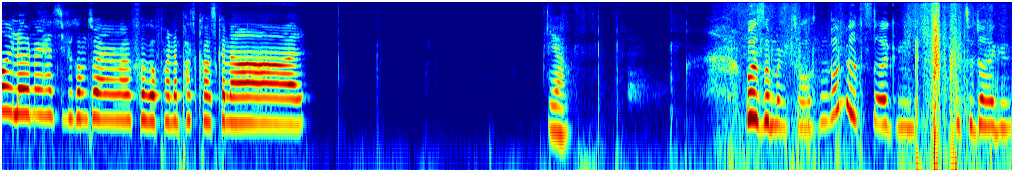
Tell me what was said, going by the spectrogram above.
Moin Leute, herzlich willkommen zu einer neuen Folge auf meinem Podcast-Kanal. Ja. Was soll man zu anderes sagen heutzutage?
